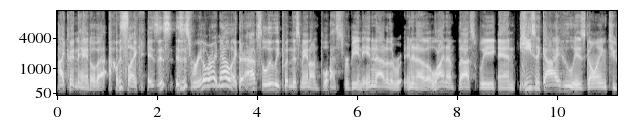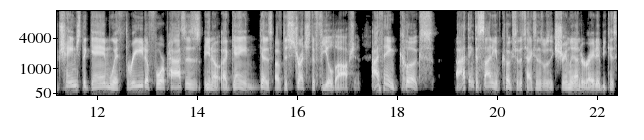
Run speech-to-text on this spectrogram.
I couldn't handle that. I was like, "Is this is this real right now?" Like they're absolutely putting this man on blast for being in and out of the in and out of the lineup last week, and he's a guy who is going to change the game with three to four passes, you know, a game because of the stretch the field option. I think Cooks I think the signing of Cooks for the Texans was extremely underrated because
